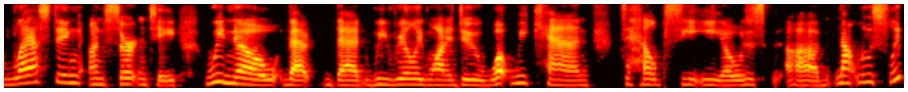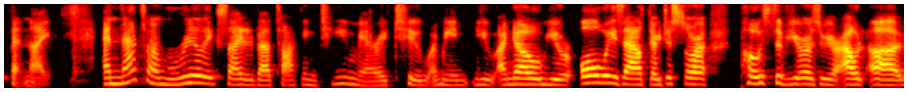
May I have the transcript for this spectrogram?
lasting uncertainty, we know that, that we really want to do what we can to help CEOs uh, not lose sleep at night. And that's why I'm really excited about talking to you, Mary, too. I mean, you, I know you're always out there. Just saw a post of yours where you're out, uh,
